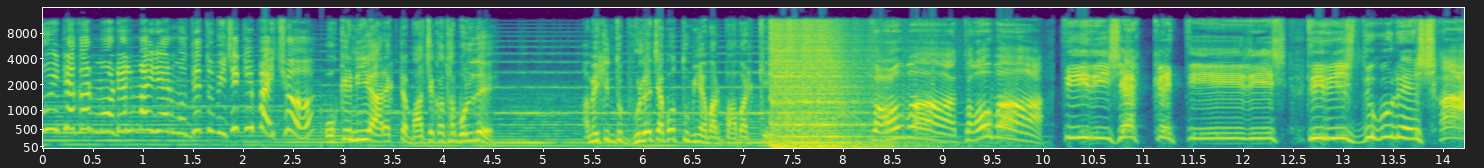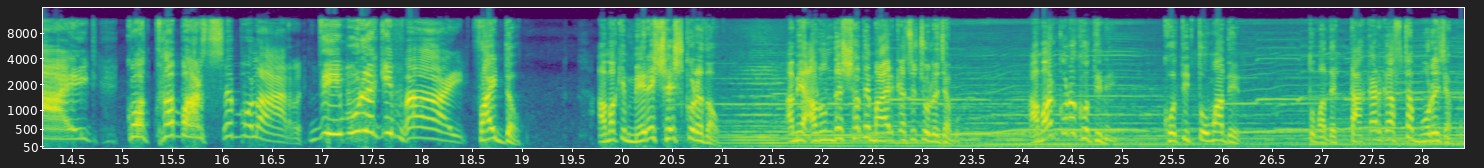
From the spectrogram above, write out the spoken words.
দুই টাকার মডেল মাইয়ার মধ্যে তুমি যে কি পাইছো? ওকে নিয়ে আর একটা বাজে কথা বললে? আমি কিন্তু ভুলে যাব তুমি আমার বাবার কে। তওবা তওবা। তিরিশ একে তিরিশ তিরিশ দুগুণে ষাট। কথা বাড়ছে বলার। দিবু নাকি ভাই ফাইট দাও। আমাকে মেরে শেষ করে দাও। আমি আনন্দের সাথে মায়ের কাছে চলে যাব। আমার কোনো ক্ষতি নেই। ক্ষতি তোমাদের। তোমাদের টাকার গাছটা মরে যাবে।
